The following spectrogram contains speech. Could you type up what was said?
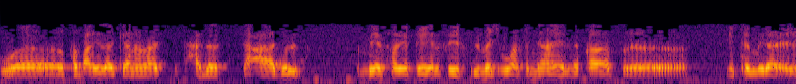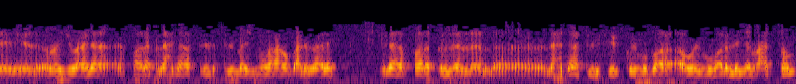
وطبعا إذا كان هناك حدث تعادل بين فريقين في المجموع في النهاية النقاط آه، يتم إلى الرجوع إلى فارق الأهداف في المجموعة وبعد ذلك إلى فارق ال- ال- ال- الأهداف اللي في كل مباراة أو المباراة اللي جمعتهم.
